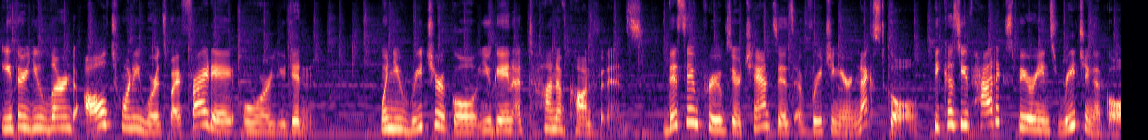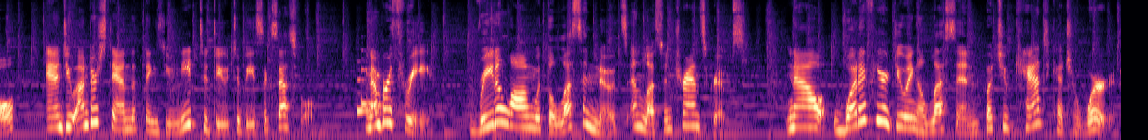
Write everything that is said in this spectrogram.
either you learned all 20 words by Friday or you didn't. When you reach your goal, you gain a ton of confidence. This improves your chances of reaching your next goal because you've had experience reaching a goal and you understand the things you need to do to be successful. Number three, read along with the lesson notes and lesson transcripts. Now, what if you're doing a lesson but you can't catch a word?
